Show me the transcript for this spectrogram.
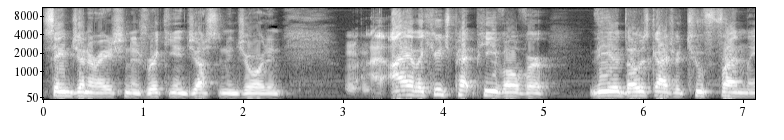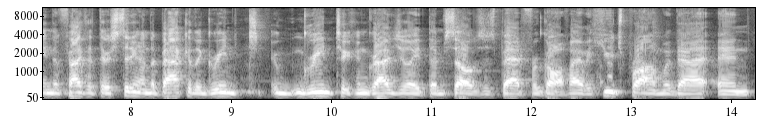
same generation as Rickie and Justin and Jordan. Mm-hmm. I, I have a huge pet peeve over the, those guys are too friendly, and the fact that they're sitting on the back of the green green to congratulate themselves is bad for golf. I have a huge problem with that, and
